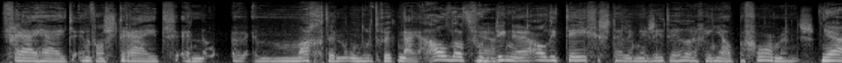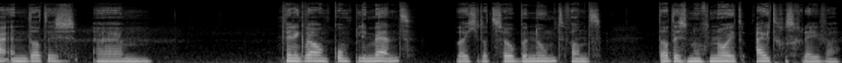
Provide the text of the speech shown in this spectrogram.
vrijheid en van strijd. En, en macht en onderdruk. Nou ja, al dat soort ja. dingen, al die tegenstellingen zitten heel erg in jouw performance. Ja, en dat is, um, vind ik wel een compliment dat je dat zo benoemt. Want dat is nog nooit uitgeschreven.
